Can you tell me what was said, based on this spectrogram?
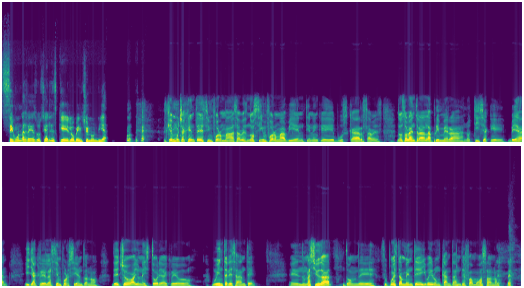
Según las redes sociales que lo venció en un día. Es que hay mucha gente desinformada, ¿sabes? No se informa bien, tienen que buscar, ¿sabes? No solo entrar a la primera noticia que vean y ya creerla al 100%, ¿no? De hecho, hay una historia, creo, muy interesante en una ciudad donde supuestamente iba a ir un cantante famoso, ¿no?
